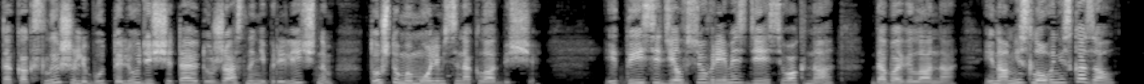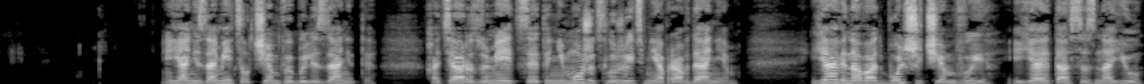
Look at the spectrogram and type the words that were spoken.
так как слышали, будто люди считают ужасно неприличным то, что мы молимся на кладбище. «И ты сидел все время здесь, у окна», — добавила она, — «и нам ни слова не сказал». Я не заметил, чем вы были заняты, хотя, разумеется, это не может служить мне оправданием. Я виноват больше, чем вы, и я это осознаю.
